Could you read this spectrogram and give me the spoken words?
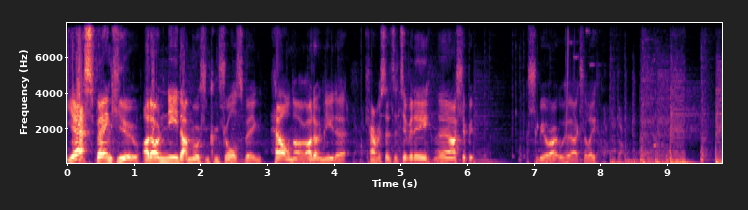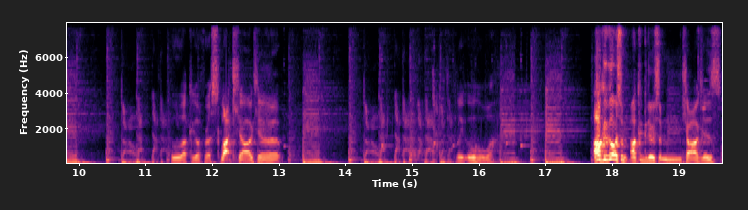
Yes, thank you! I don't need that motion controls thing. Hell no, I don't need it. Camera sensitivity. Yeah, I should be... I should be alright with it, actually. Ooh, I could go for a Splat Charger. Ooh. I could go some. I could do some charges.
